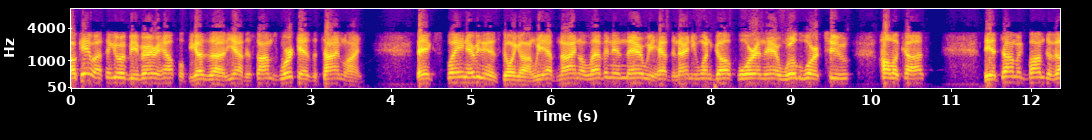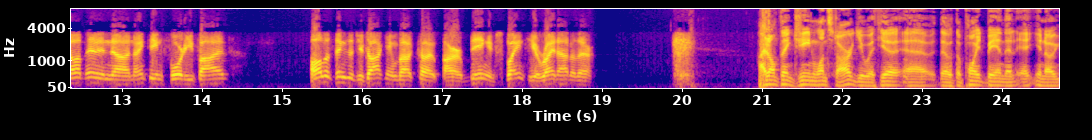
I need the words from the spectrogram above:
Okay, well, I think it would be very helpful because, uh, yeah, the Psalms work as a timeline. They explain everything that's going on. We have 9/11 in there. We have the 91 Gulf War in there, World War II, Holocaust, the atomic bomb development in uh, 1945. All the things that you're talking about are being explained to you right out of there. I don't think Gene wants to argue with you. Uh, the the point being that uh, you know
